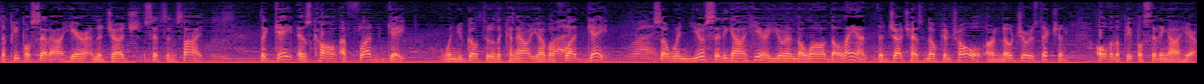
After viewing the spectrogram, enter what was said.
The people sit out here, and the judge sits inside. The gate is called a floodgate. When you go through the canal, you have a Right. floodgate. Right. So when you're sitting out here, you're in the law of the land. The judge has no control or no jurisdiction over the people sitting out here.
